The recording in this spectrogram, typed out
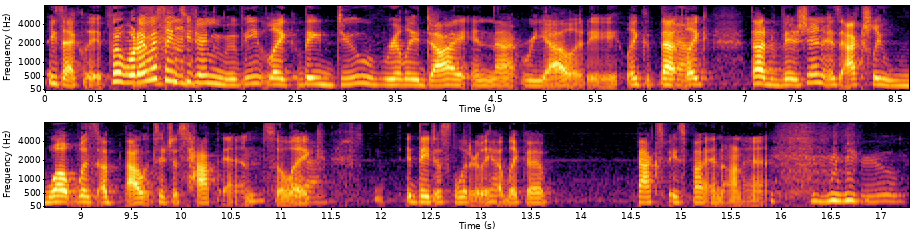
Exactly. But what I was saying to you during the movie, like they do really die in that reality. Like that Yeah. like that vision is actually what was about to just happen. So like it, they just literally had like a backspace button on it. True.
